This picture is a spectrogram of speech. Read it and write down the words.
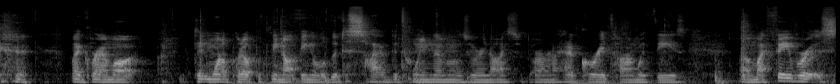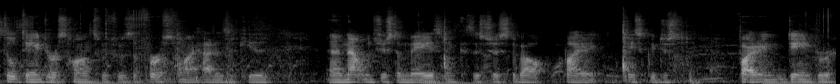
my grandma didn't want to put up with me not being able to decide between them. It was very nice of her, and I had a great time with these. Uh, my favorite is still Dangerous Hunts, which was the first one I had as a kid and that one's just amazing because it's just about fighting, basically just fighting danger,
